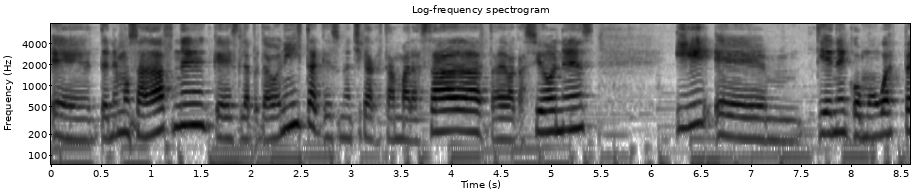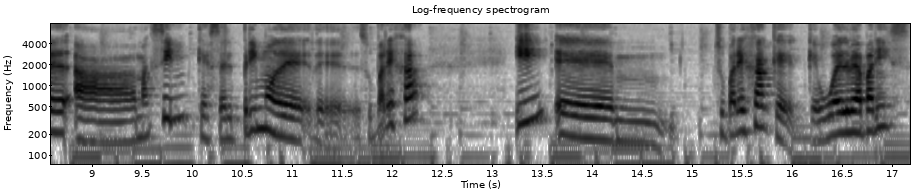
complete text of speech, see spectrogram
eh, tenemos a Daphne, que es la protagonista, que es una chica que está embarazada, está de vacaciones. Y em, tiene como huésped a Maxim, que es el primo de, su pareja. Y su pareja, que, vuelve a París,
